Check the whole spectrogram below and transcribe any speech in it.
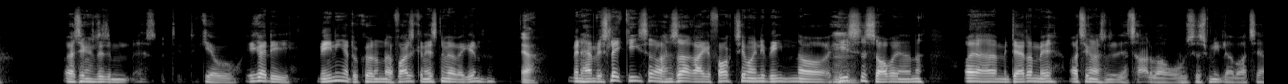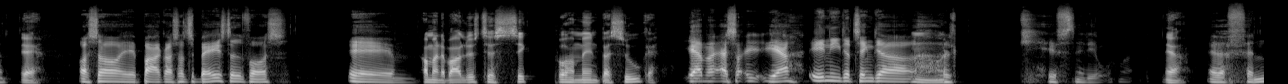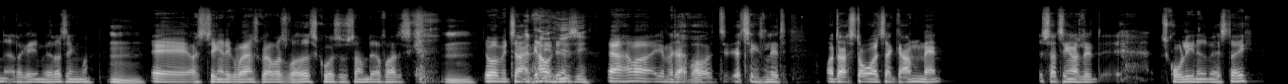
Og jeg tænker lidt, "Jamen, altså, det, det giver jo ikke rigtig mening, at du kører den, der faktisk er næsten ved at være igennem den. ja. Men han vil slet ikke give sig, og han sad og række fuck til mig ind i bilen og hissede sig op og andet. Og jeg havde min datter med, og jeg tænker sådan, jeg tager det bare roligt, så smiler jeg bare til ham. Ja. Og så øh, bakker så tilbage i stedet for os. Øh, Og man har bare lyst til at sigte på ham med en bazooka. ja, men altså, øh, ja, inde i der tænkte jeg, hold kæft, sådan idiot, mand. Ja. Ja, hvad fanden er der galt med dig, tænker man. Mm. Øh, og så tænker jeg, det kunne være, at han skulle have vores vredeskursus sammen der, faktisk. Mm. Det var min tanke. Han der. hissig. Ja, han var, jamen der var, jeg tænkte sådan lidt, og der står altså en gammel mand, så jeg tænker også lidt, øh, skru lige ned, mester, ikke?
